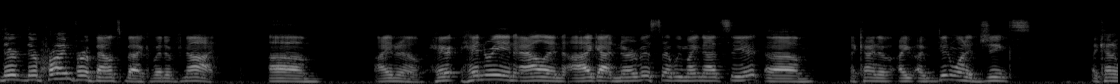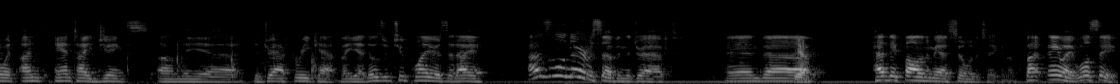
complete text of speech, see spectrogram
they're they're primed for a bounce back, but if not, um, I don't know. Henry and Allen, I got nervous that we might not see it. Um, I kind of I, I didn't want to jinx. I kind of went un- anti-jinx on the uh, the draft recap, but yeah, those are two players that I I was a little nervous of in the draft, and uh, yeah. had they fallen to me, I still would have taken them. But anyway, we'll see.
